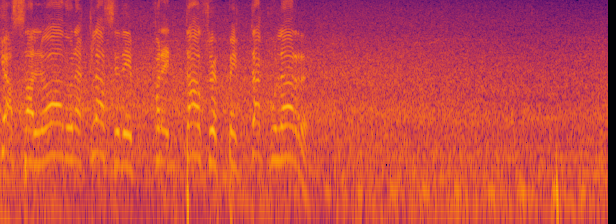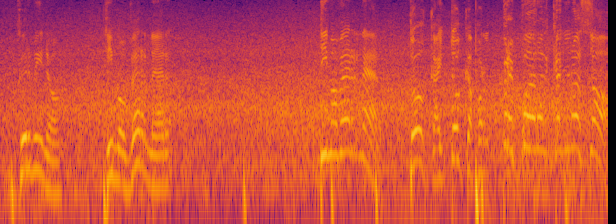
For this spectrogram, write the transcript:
que ha salvado una clase de frentazo espectacular. Firmino. Timo Werner. Timo Werner. Toca y toca por... ¡Prepara el cañonazo!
